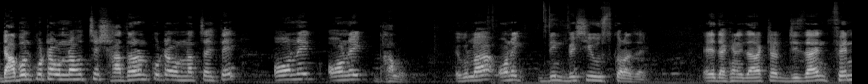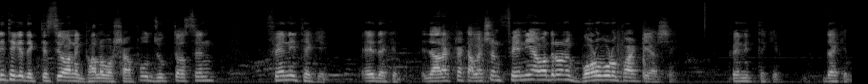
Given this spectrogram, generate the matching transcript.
ডাবল কোটা ওন্না হচ্ছে সাধারণ কোটা ওন্নার চাইতে অনেক অনেক ভালো। এগুলা অনেক দিন বেশি ইউজ করা যায়। এই দেখেন এই যে আরেকটা ডিজাইন ফেনি থেকে দেখতেছি। অনেক ভালোবাসা আপু। যুক্ত আছেন ফেনি থেকে। এই দেখেন এই যে আরেকটা কালেকশন ফেনি আমাদের অনেক বড় বড় পার্টি আসে ফেনির থেকে। দেখেন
